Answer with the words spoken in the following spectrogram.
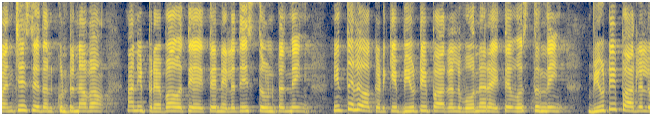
పనిచేసేదనుకుంటున్నావా అని ప్రభావతి అయితే నిలదీస్తూ ఉంటుంది. ఇంతలో అక్కడికి బ్యూటీ పార్లర్ ఓనర్ అయితే వస్తుంది. బ్యూటీ పార్లర్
